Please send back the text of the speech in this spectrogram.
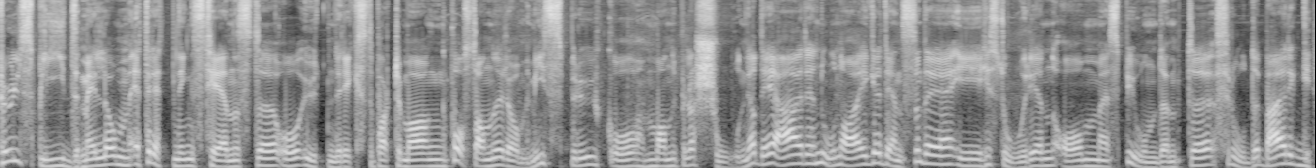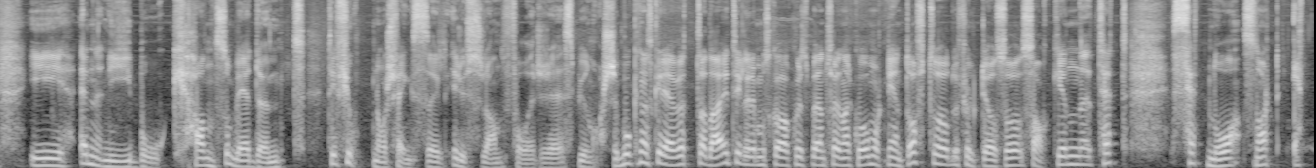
Full splid mellom etterretningstjeneste og utenriksdepartement. Påstander om misbruk og manipulasjon. Ja, det er noen av ingrediensene det i historien om spiondømte Frode Berg i en ny bok. Han som ble dømt til 14 års fengsel i Russland for spionasje. Boken er skrevet av deg, tidligere Moskva-korrespondent for NRK, Morten Jentoft, og du fulgte jo også saken tett. Sett nå snart ett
